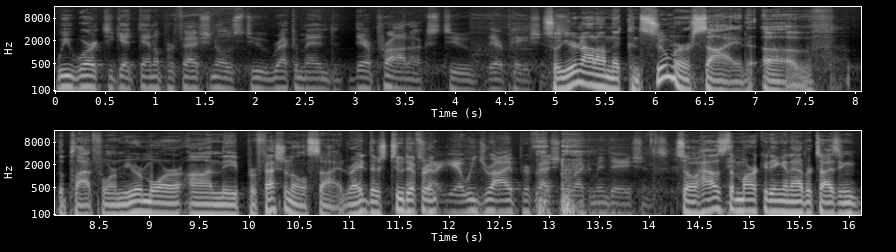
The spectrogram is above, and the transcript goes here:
We work to get dental professionals to recommend their products to their patients. so you're not on the consumer side of the platform. You're more on the professional side, right? There's two different. Right, yeah, we drive professional recommendations. So how's the marketing and advertising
